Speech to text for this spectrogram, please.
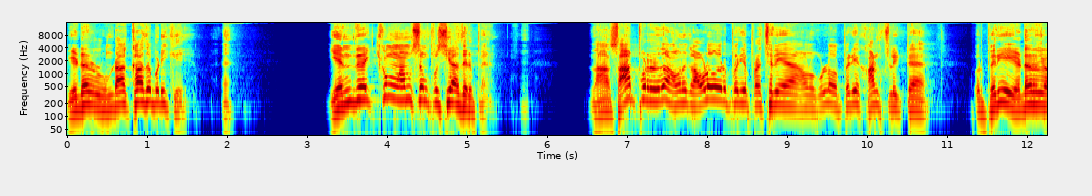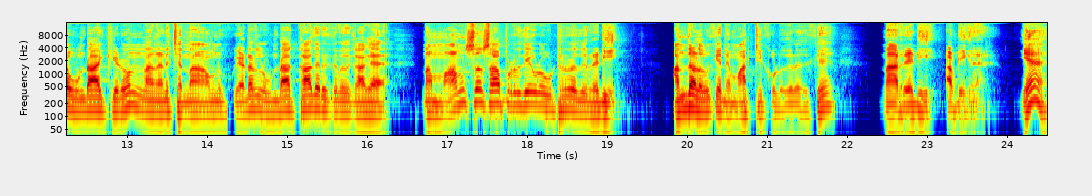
இடர்கள் உண்டாக்காதபடிக்கு என்றைக்கும் மாம்சம் புசியாதிருப்பேன் நான் சாப்பிட்றது அவனுக்கு அவ்வளோ ஒரு பெரிய பிரச்சனையை அவனுக்குள்ள ஒரு பெரிய கான்ஃப்ளிக்டை ஒரு பெரிய இடரலை உண்டாக்கிடும்னு நான் நினச்சேன்னா அவனுக்கு இடரல் உண்டாக்காத இருக்கிறதுக்காக நான் மாம்சம் சாப்பிட்றதே கூட விட்டுறது ரெடி அந்த அளவுக்கு என்னை மாற்றிக்கொள்ளுகிறதுக்கு நான் ரெடி அப்படிங்கிறார். ஏன்?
